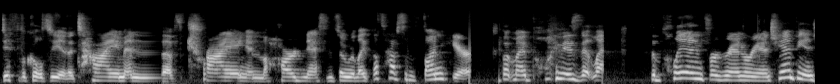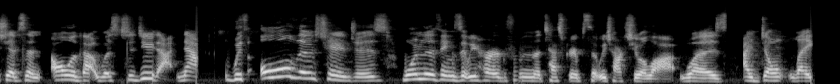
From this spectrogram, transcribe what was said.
difficulty and the time and the trying and the hardness. And so we're like, let's have some fun here. But my point is that like the plan for Grand Arena Championships and all of that was to do that. Now, with all those changes, one of the things that we heard from the test groups that we talked to a lot was I don't like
